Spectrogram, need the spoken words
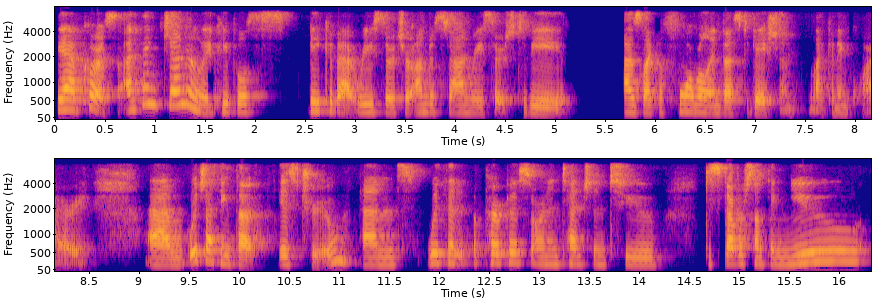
Yeah, of course. I think generally people speak about research or understand research to be as like a formal investigation, like an inquiry, um, which I think that is true, and with a, a purpose or an intention to discover something new,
